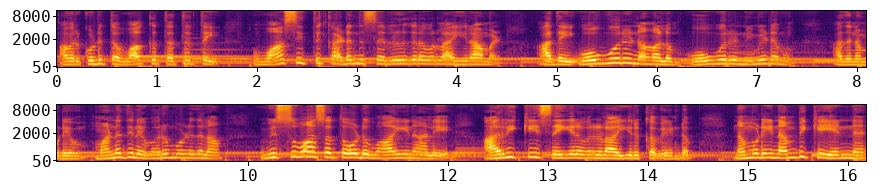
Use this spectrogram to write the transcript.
அவர் கொடுத்த வாக்கு தத்தத்தை வாசித்து கடந்து செல்கிறவர்களாய் இராமல் அதை ஒவ்வொரு நாளும் ஒவ்வொரு நிமிடமும் அது நம்முடைய மனதிலே வரும் பொழுதெல்லாம் விசுவாசத்தோடு வாயினாலே அறிக்கை செய்கிறவர்களாய் இருக்க வேண்டும். நம்முடைய நம்பிக்கை என்ன?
